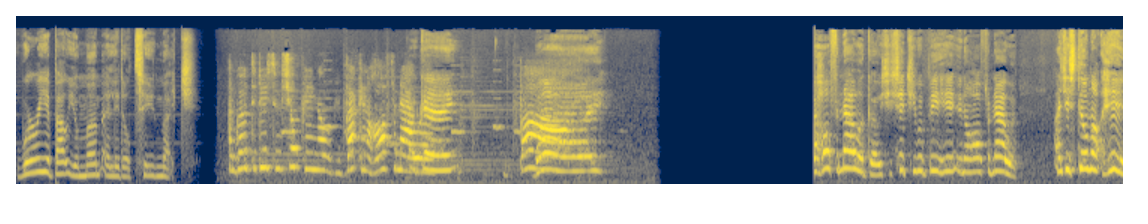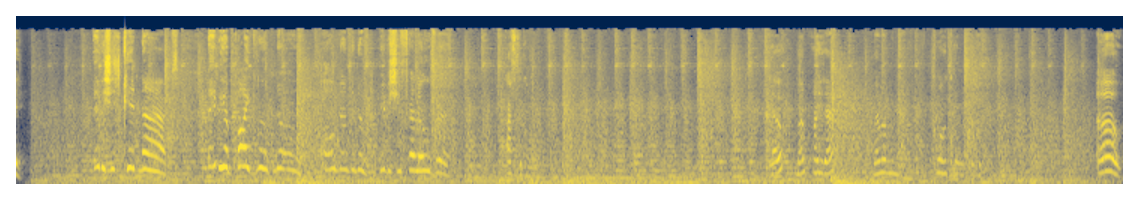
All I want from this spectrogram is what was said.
worry about your mum a little too much. I'm going to do some shopping. I'll be back in half an hour. Okay, Bye. bye. Half an hour ago, she said she would be here in a half an hour, and she's still not here. Maybe she's kidnapped. Maybe a bike route. No. Oh no no no. Maybe she fell over. I have to go. Hello, mum. Are you there? Mum, mum, mum. Come on, come on, come on. Oh,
